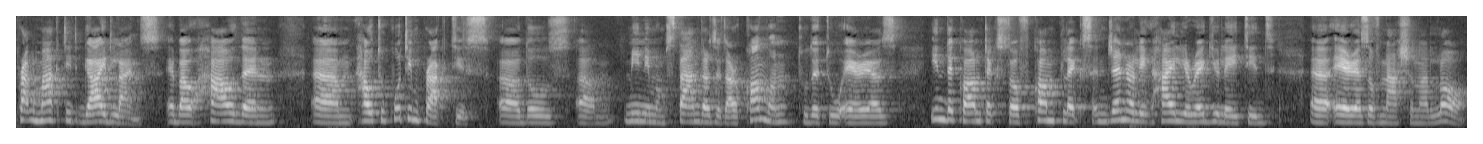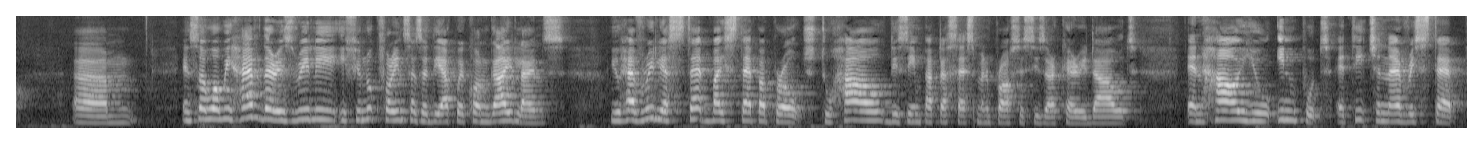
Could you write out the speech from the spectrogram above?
pragmatic guidelines about how then um, how to put in practice uh, those um, minimum standards that are common to the two areas in the context of complex and generally highly regulated uh, areas of national law. Um, and so what we have there is really, if you look, for instance, at the Akwé: Kon guidelines, you have really a step-by-step approach to how these impact assessment processes are carried out and how you input at each and every step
